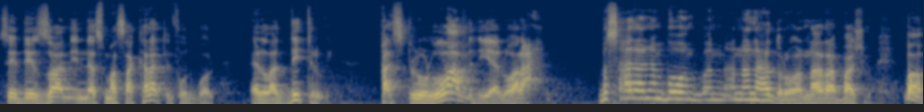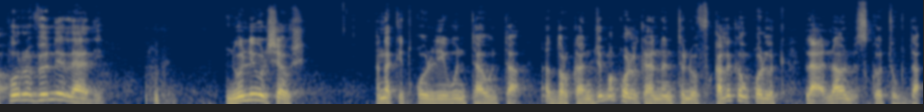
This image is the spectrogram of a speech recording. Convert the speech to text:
سي دي زاني الناس مسكرات الفوتبول. الا ديتروي. قتلوا اللام ديالو راح. بصح رانا أنا نهضروا أنا راه باشي بون بور ريفونير لهادي نوليو لشاوشي. أنا كي تقول لي وانت وانت. دركا نجم نقول لك أنا نتنوفق لك ونقول لك لا لا نسكت وكذا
